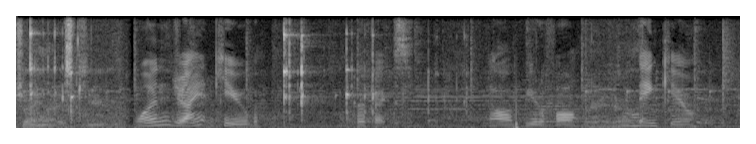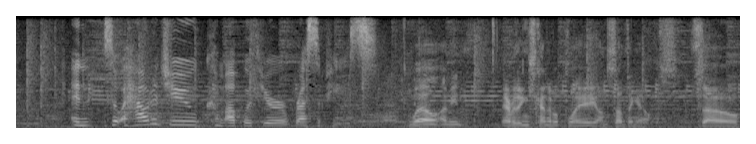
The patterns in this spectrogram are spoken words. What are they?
giant ice cube. One giant cube. Perfect. Oh, beautiful. You Thank you. And so how did you come up with your recipes? Well, I mean, everything's kind of a play on something else. So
